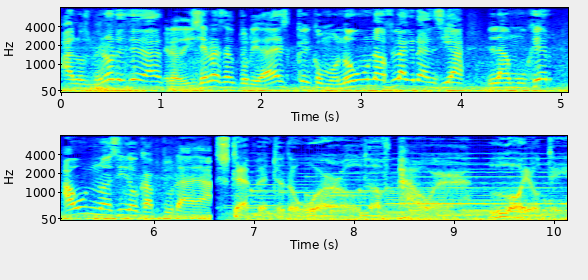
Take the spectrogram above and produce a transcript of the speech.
a los menores de edad, pero dicen las autoridades que como no hubo una flagrancia, la mujer aún no ha sido capturada. Step into the world of power, loyalty.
